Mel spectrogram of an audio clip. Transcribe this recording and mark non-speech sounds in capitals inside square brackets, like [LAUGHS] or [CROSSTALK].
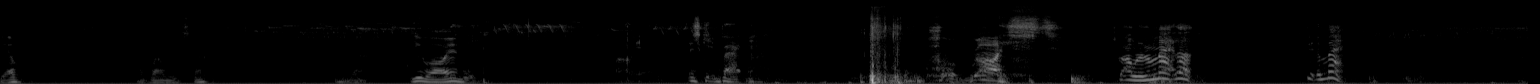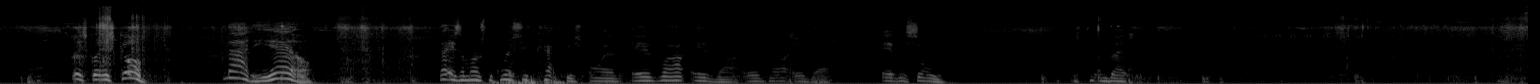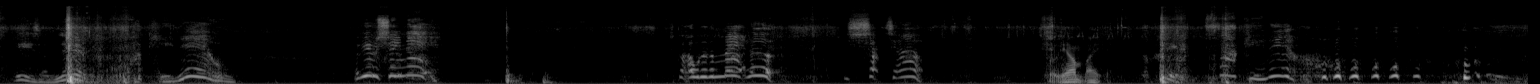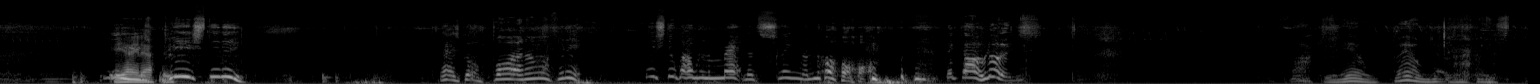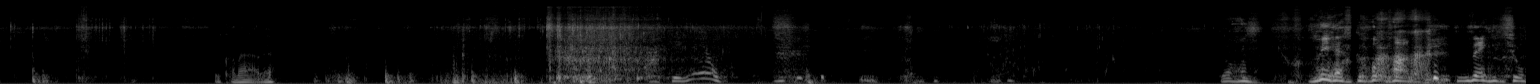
girl. Or one whisker. Yeah. You are heavy. Oh yeah. Let's get back. Christ. It's got hold the mat, look. It's a bit of mat. It's got it's. Bloody hell. That is the most aggressive catfish I have ever, ever, ever, ever, ever seen. Let's put him back. He's hilarious. Fucking hell. Have you ever seen that? He's got hold of the mat, look. He sucked it up. Got the hump, mate. Look at it. Fucking hell. [LAUGHS] He ain't He's happy. pissed, isn't he? That's got a bite and a half, isn't it? He's still holding the mat and sling the [LAUGHS] knot. Let go, look. It's... Fucking hell, bells, that is a beast. He'll come out of there. Fucking hell. Go on. We have got one [LAUGHS] mental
